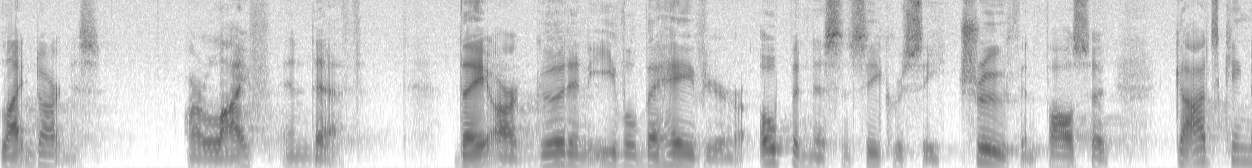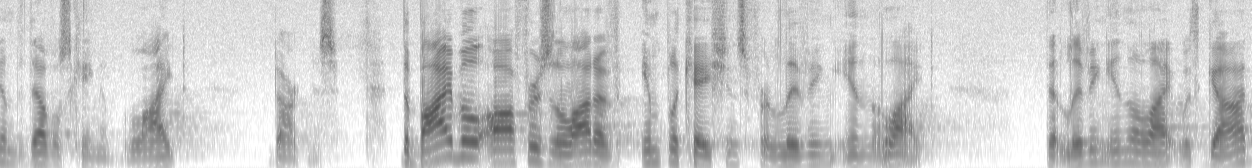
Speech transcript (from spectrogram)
Light and darkness are life and death. They are good and evil behavior, openness and secrecy, truth and falsehood. God's kingdom, the devil's kingdom, light, darkness. The Bible offers a lot of implications for living in the light. That living in the light with God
